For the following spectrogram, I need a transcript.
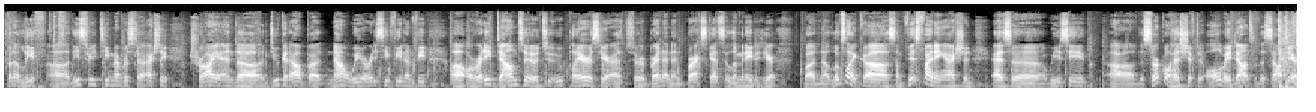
going to leave uh, these three team members to actually try and uh, duke it out but now we already see feed and feed uh, already down to two players here after Brennan and Brax gets eliminated here but it looks like uh, some fist fighting action as uh, we see uh, the circle has shifted all the way down to the south here.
